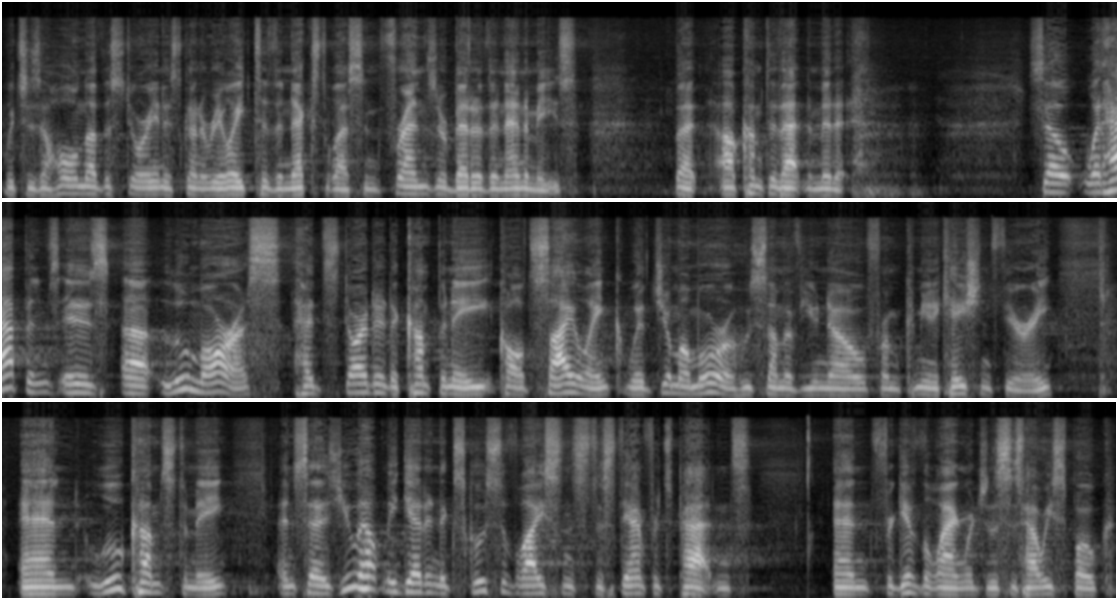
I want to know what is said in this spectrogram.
which is a whole other story, and it's going to relate to the next lesson. Friends are better than enemies. But I'll come to that in a minute. So what happens is uh, Lou Morris had started a company called Cylink with Jim Omura, who some of you know from communication theory. And Lou comes to me and says, you help me get an exclusive license to Stanford's patents, and forgive the language, this is how he spoke,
